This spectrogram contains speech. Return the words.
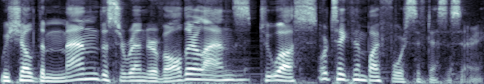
We shall demand the surrender of all their lands to us or take them by force if necessary.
